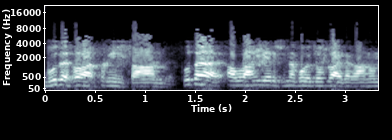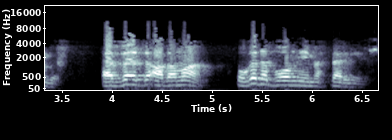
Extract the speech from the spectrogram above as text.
Bu dəfə artıq imtihandır. Bu da Allahın yer içində qoyduğu qayda qanundur. Əvvəlcə adama o qədər bol neymətlər verir.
